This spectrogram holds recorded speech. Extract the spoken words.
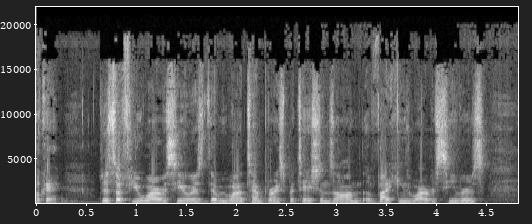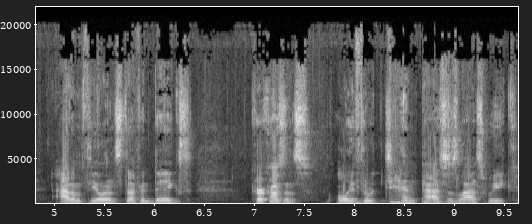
Okay, just a few wide receivers that we want to temper expectations on. The Vikings wide receivers Adam Thielen, Stefon Diggs, Kirk Cousins only threw 10 passes last week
